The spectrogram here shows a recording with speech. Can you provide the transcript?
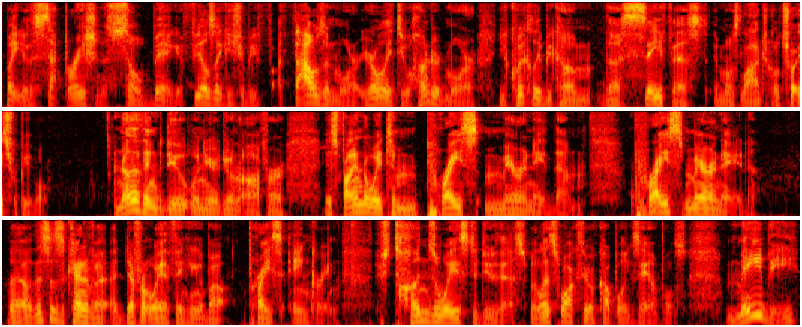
But the separation is so big. It feels like you should be a thousand more. You're only two hundred more. You quickly become the safest and most logical choice for people. Another thing to do when you're doing an offer is find a way to price marinate them. Price marinade. Now, this is kind of a, a, different way of thinking about price anchoring. There's tons of ways to do this, but let's walk through a couple examples. Maybe,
